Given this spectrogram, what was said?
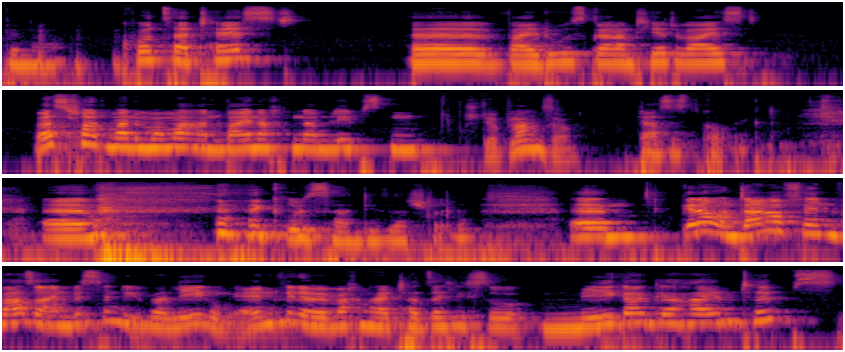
Genau. Kurzer Test, äh, weil du es garantiert weißt. Was schaut meine Mama an Weihnachten am liebsten? Stirbt langsam. Das ist korrekt. Ähm, Grüße an dieser Stelle. Ähm, genau, und daraufhin war so ein bisschen die Überlegung, entweder wir machen halt tatsächlich so mega Geheimtipps,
